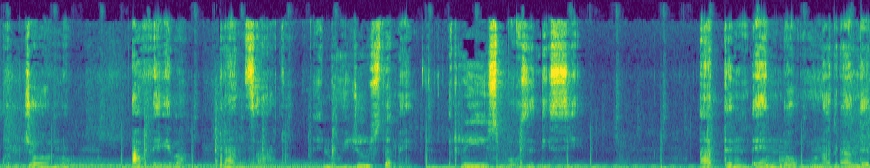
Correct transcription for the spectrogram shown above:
quel giorno aveva pranzato e lui giustamente rispose di sì, attendendo una grande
